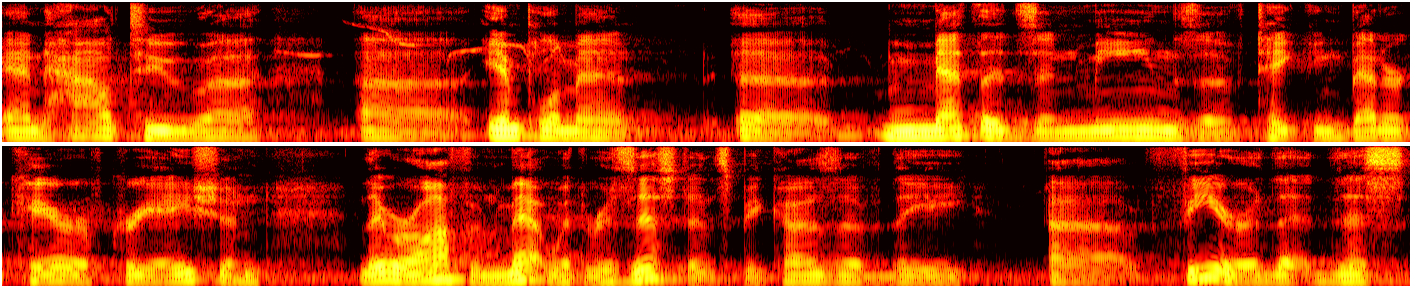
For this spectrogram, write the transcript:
and how to uh, uh, implement uh, methods and means of taking better care of creation, they were often met with resistance because of the uh, fear that this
